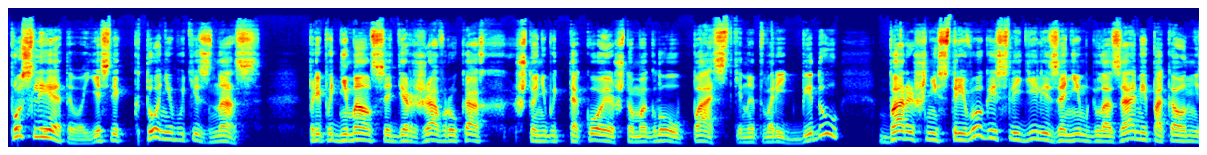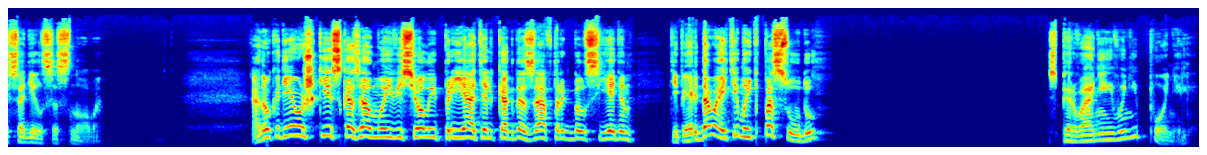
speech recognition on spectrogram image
После этого, если кто-нибудь из нас приподнимался, держа в руках что-нибудь такое, что могло упасть и натворить беду, барышни с тревогой следили за ним глазами, пока он не садился снова. «А ну-ка, девушки», — сказал мой веселый приятель, когда завтрак был съеден, — «теперь давайте мыть посуду». Сперва они его не поняли.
